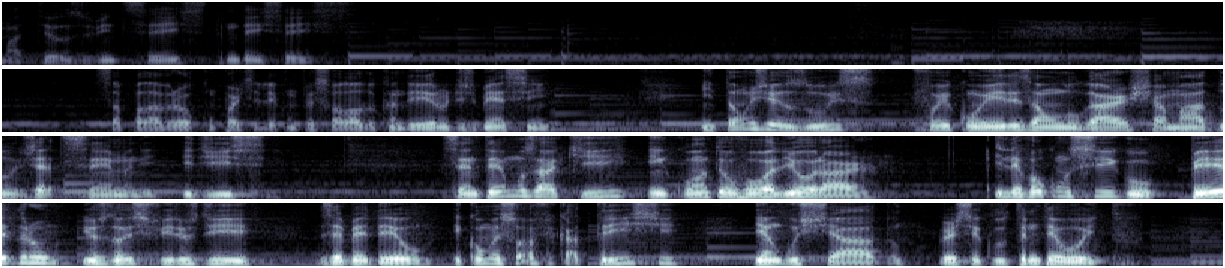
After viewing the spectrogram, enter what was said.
Mateus 26, 36. Essa palavra eu compartilhei com o pessoal lá do Candeiro, diz bem assim: Então Jesus foi com eles a um lugar chamado Getsemane e disse: Sentemos aqui enquanto eu vou ali orar. E levou consigo Pedro e os dois filhos de Zebedeu e começou a ficar triste e angustiado. Versículo 38.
